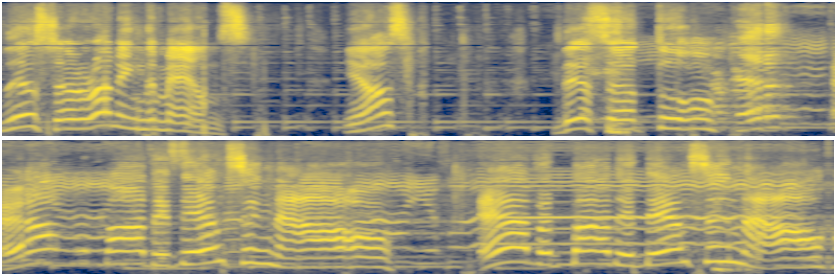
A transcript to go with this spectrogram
this uh, running the man's. Yes, this uh, to everybody dancing now. Everybody dancing now.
